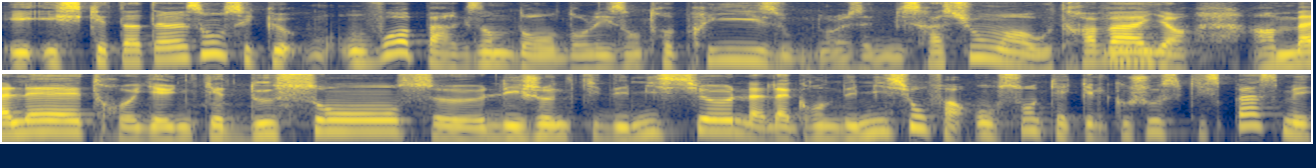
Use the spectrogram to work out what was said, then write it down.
Et, ce qui est intéressant, c'est qu'on voit, par exemple, dans, les entreprises ou dans les administrations, hein, au travail, un, mal-être, il y a une quête de sens, euh, les jeunes qui démissionnent, la grande démission. Enfin, on sent qu'il y a quelque chose qui se passe, mais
